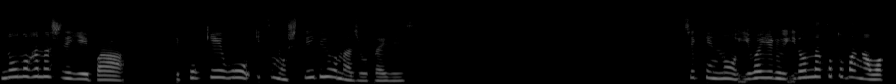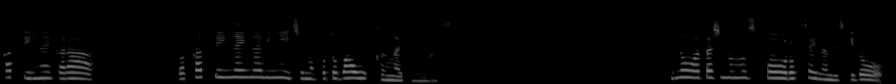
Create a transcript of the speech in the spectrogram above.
昨日の話で言えば、エポ系をいつもしているような状態です。世間のいわゆるいろんな言葉が分かっていないから、分かっていないなりにその言葉を考えています。昨日私の息子6歳なんですけど、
